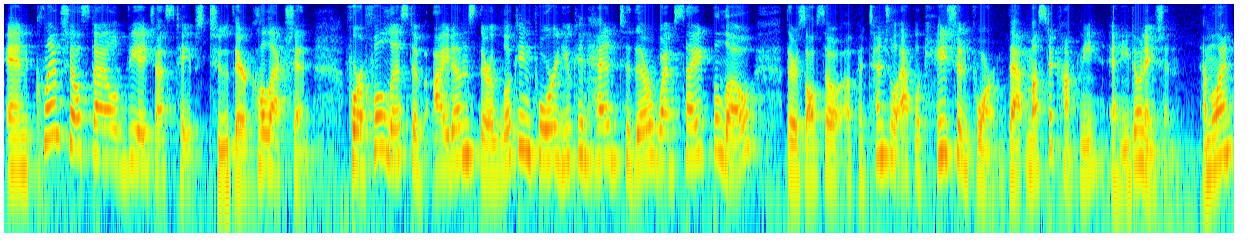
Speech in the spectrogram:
and clamshell-style VHS tapes to their collection. For a full list of items they're looking for, you can head to their website below. There's also a potential application form that must accompany any donation. Emmeline?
